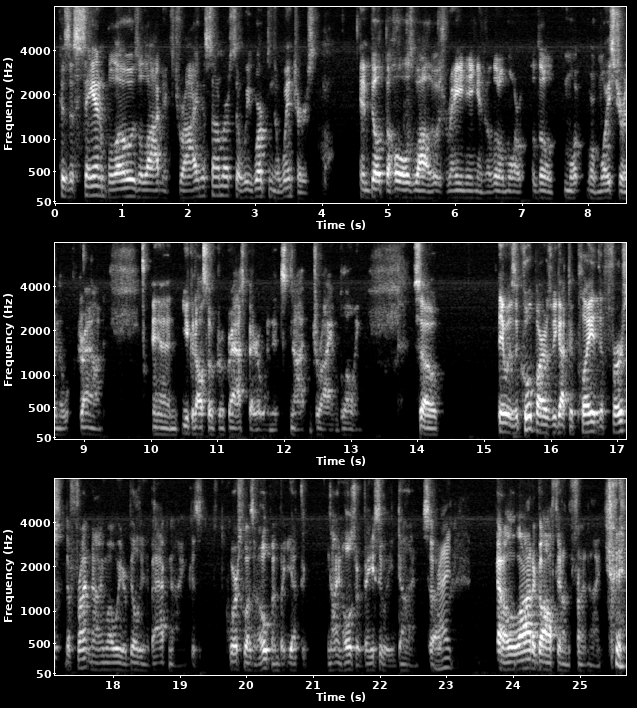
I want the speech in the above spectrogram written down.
because the sand blows a lot and it's dry in the summer. So we worked in the winters and built the holes while it was raining and a little more, a little more, more moisture in the ground and you could also grow grass better when it's not dry and blowing. So it was the cool part is we got to play the first the front nine while we were building the back nine because the course wasn't open, but yet the nine holes are basically done. So right. got a lot of golf in on the front nine,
